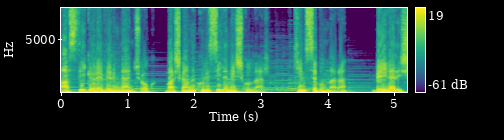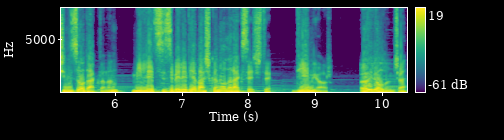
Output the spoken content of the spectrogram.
asli görevlerinden çok, başkanlık kulisiyle meşguller. Kimse bunlara, beyler işinize odaklanın, millet sizi belediye başkanı olarak seçti, diyemiyor. Öyle olunca,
